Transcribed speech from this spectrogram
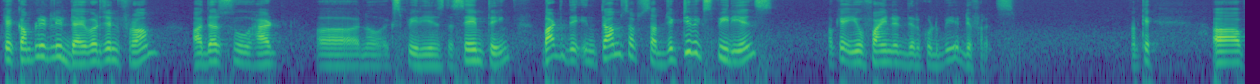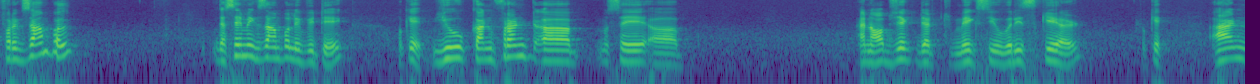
okay, completely divergent from others who had uh, know, experienced the same thing, but the, in terms of subjective experience okay, you find that there could be a difference. Okay. Uh, for example, the same example if we take, okay, you confront uh, say uh, an object that makes you very scared okay, and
